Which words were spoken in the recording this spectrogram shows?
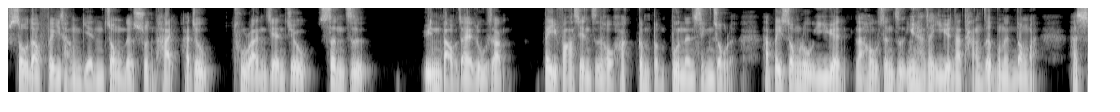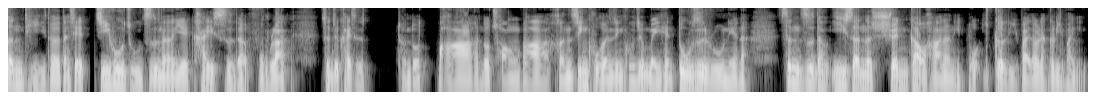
受到非常严重的损害。他就突然间就甚至晕倒在路上，被发现之后，他根本不能行走了。他被送入医院，然后甚至因为他在医院，他躺着不能动嘛。他身体的那些肌肤组织呢，也开始的腐烂，甚至开始很多疤、很多疮疤，很辛苦，很辛苦，就每天度日如年啊。甚至到医生呢宣告他呢，你多一个礼拜到两个礼拜，你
